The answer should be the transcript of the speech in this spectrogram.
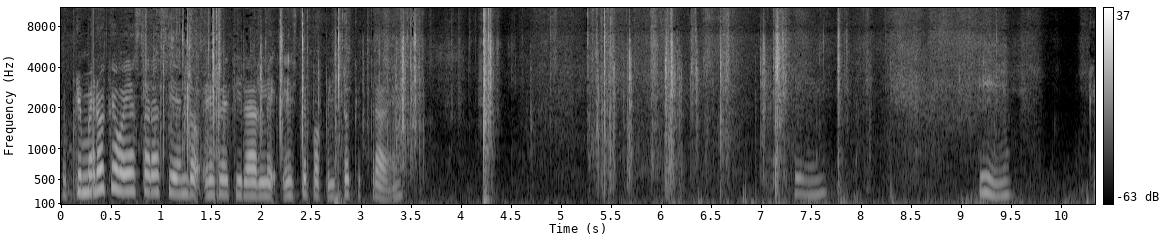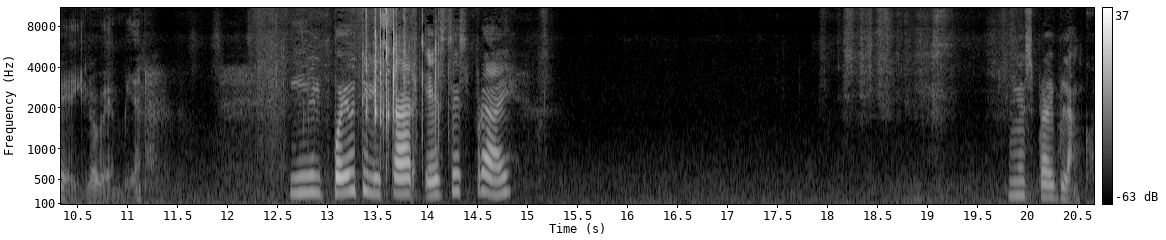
Lo primero que voy a estar haciendo es retirarle este papelito que trae. Y, ok, lo ven bien. Y voy a utilizar este spray. Un spray blanco.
